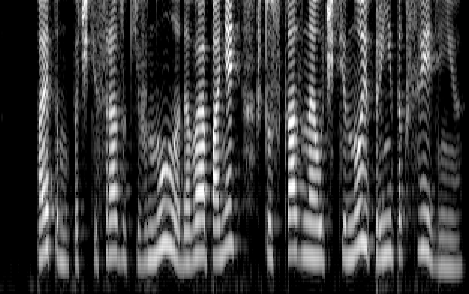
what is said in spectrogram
Поэтому почти сразу кивнула, давая понять, что сказанное учтено и принято к сведению.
